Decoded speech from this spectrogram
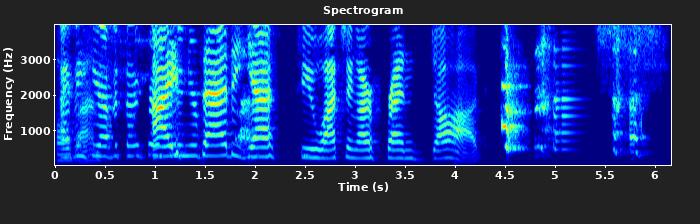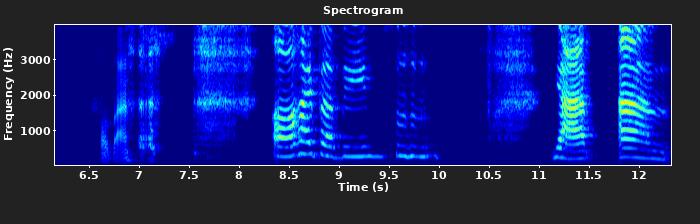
Hold I think on. you have a third person. I said yes to watching our friend's dog. Hold on. Oh, hi, puppy. yeah. Um,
